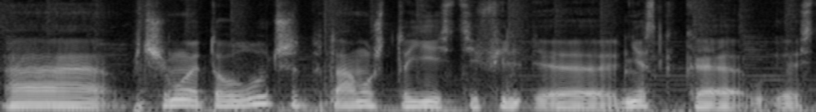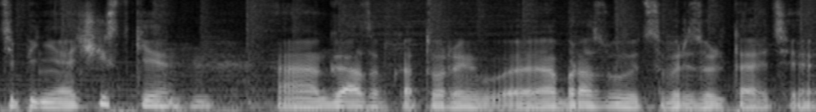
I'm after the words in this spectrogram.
А, почему это улучшит? Потому что есть э, несколько э, степеней очистки uh-huh. газов, которые э, образуются в результате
